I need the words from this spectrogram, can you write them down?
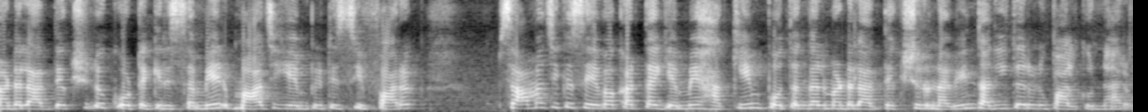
మండల అధ్యక్షులు కోటగిరి సమీర్ మాజీ ఎంపీటీసీ ఫారూక్ సామాజిక సేవాకర్త ఎంఏ హకీం పోతంగల్ మండల అధ్యక్షులు నవీన్ తదితరులు పాల్గొన్నారు.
